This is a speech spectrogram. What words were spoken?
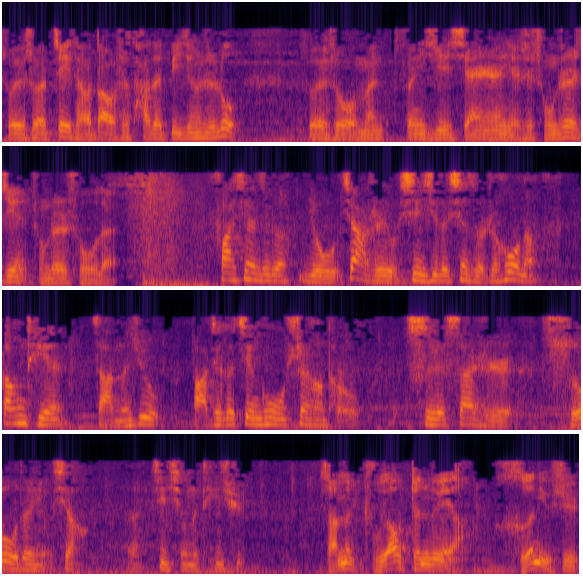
所以说这条道是她的必经之路，所以说我们分析嫌疑人也是从这儿进，从这儿出的。发现这个有价值、有信息的线索之后呢，当天咱们就把这个监控摄像头四月三十日所有的影像呃进行了提取。咱们主要针对啊何女士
